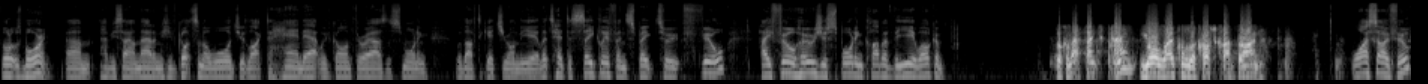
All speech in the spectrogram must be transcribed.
thought it was boring. Um, have you say on that? And if you've got some awards you'd like to hand out, we've gone through ours this morning. We'd love to get you on the air. Let's head to Seacliff and speak to Phil. Hey, Phil, who is your sporting club of the year? Welcome. Welcome back. Thanks, Kane. Your local lacrosse club, Brighton. Why so, Phil?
